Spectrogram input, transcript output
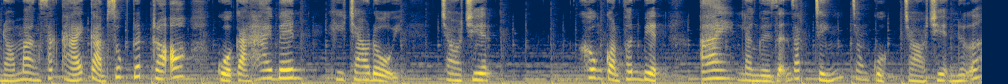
Nó mang sắc thái cảm xúc rất rõ của cả hai bên khi trao đổi, trò chuyện. Không còn phân biệt ai là người dẫn dắt chính trong cuộc trò chuyện nữa.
